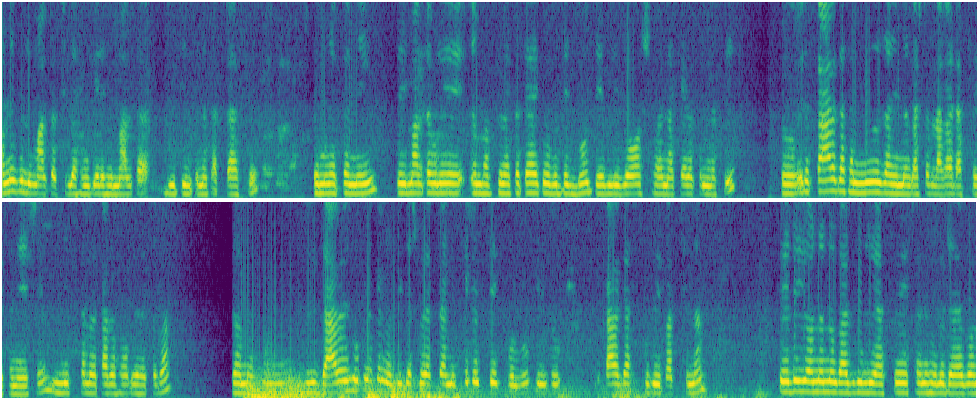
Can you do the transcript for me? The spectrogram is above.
অনেকগুলি মালটা ছিল এখন গিয়ে দেখি মালটা দুই তিনটে না চারটা আছে। তেমন একটা নেই। এই মালটাগুলো আমি ভাবছিলাম একটা ট্রাই করব, দেখব যে এগুলি রস হয় না কীরকম নাকি। তো এটা কার গাছ আমি নিয়েও জানি না, গাছটা লাগায় রাখছে এখানে এসে। নিচতলার কারও হবে হয়তো বা যদি যারই হোক না কেন জিজ্ঞাসা করে একটা আমি কেটে চেক করব, কিন্তু কার গাছ খুঁজেই পাচ্ছি না। তো এদিকে অন্যান্য গাছগুলি আছে, এখানে হলো ড্রাগন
